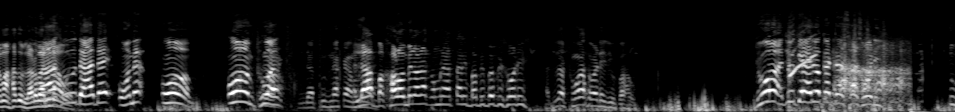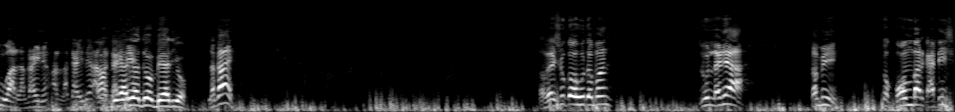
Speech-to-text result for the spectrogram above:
એમાં હાથું લડવા ના હોય. દાદા ઓમે ઓમ ઓમ ઠુઆ. દતું ના કામ એટલે આ બખાડો મેલો ના હમણાં અત્યારે બબી બબી છોડી હજુ તો ઠુઆ છોડી દીધું પાહુ. જો હજુ કે આર્યો કે ઢસા છોડી તું આ લગાઈને આ લગાઈને આ આ લગાઈને. બેરિયો જો બેરિયો. લગાય. હવે શું કહું તમને? જો લડ્યા તમે તો ગોમબાર કાઢીશ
